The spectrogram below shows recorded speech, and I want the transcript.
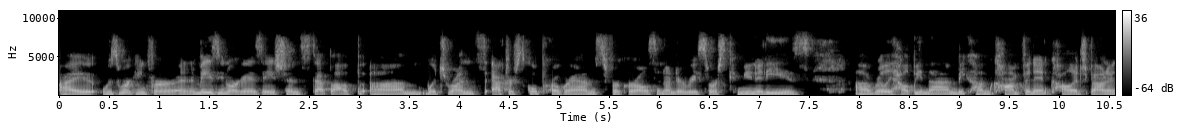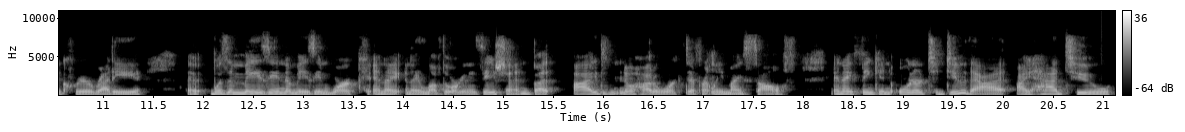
I was working for an amazing organization, Step Up, um, which runs after school programs for girls in under resourced communities, uh, really helping them become confident, college bound, and career ready. It was amazing, amazing work, and I and I love the organization. But I didn't know how to work differently myself, and I think in order to do that, I had to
